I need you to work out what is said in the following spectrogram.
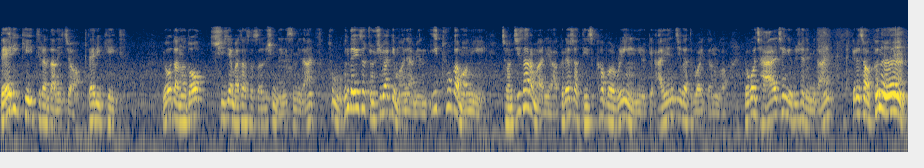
dedicate라는 단어 있죠. dedicate. 요 단어도 시제 맞춰서 써주시면 되겠습니다. to. 근데 여기서 조심할 게 뭐냐면 이 to가 뭐니? 전치사란 말이야. 그래서 discovering 이렇게 ing가 들어와 있다는 거. 요거 잘 챙겨 두셔야 됩니다. 그래서 그는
